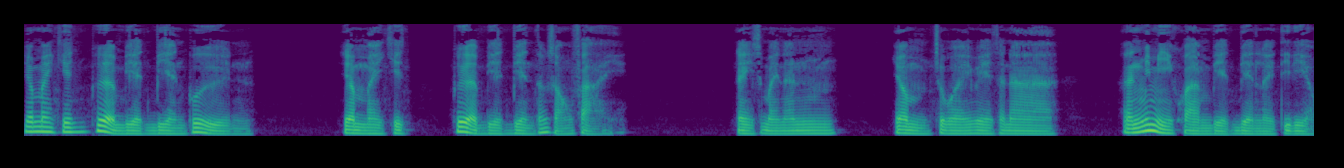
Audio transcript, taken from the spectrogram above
ย่อมไม่คิดเพื่อเบียดเบียนผู้อื่น ย่อมไม่คิดเพื่อเบียดเบียนทั้งสองฝ่าย ในสมัยนั้น ย่อมช่วยเวทนา อันไม่มีความเบียดเบียนเลยทีเดียว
